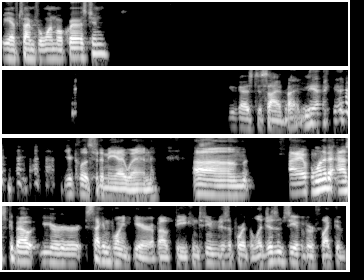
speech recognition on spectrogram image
We have time for one more question. You guys decide, right? Yeah. You're closer to me, I win. Um, I wanted to ask about your second point here about the continuing to support the legitimacy of reflective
